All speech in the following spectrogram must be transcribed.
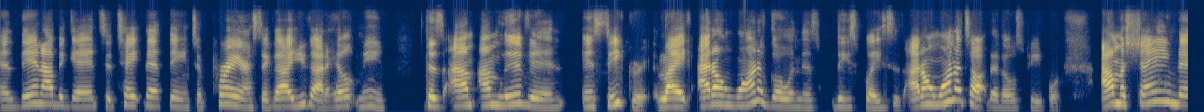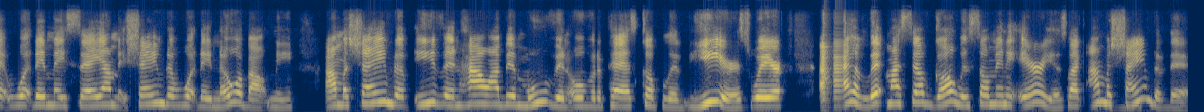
and then i began to take that thing to prayer and say god you got to help me because i'm i'm living in secret like i don't want to go in this these places i don't want to talk to those people i'm ashamed at what they may say i'm ashamed of what they know about me i'm ashamed of even how i've been moving over the past couple of years where I have let myself go in so many areas. Like I'm mm-hmm. ashamed of that.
